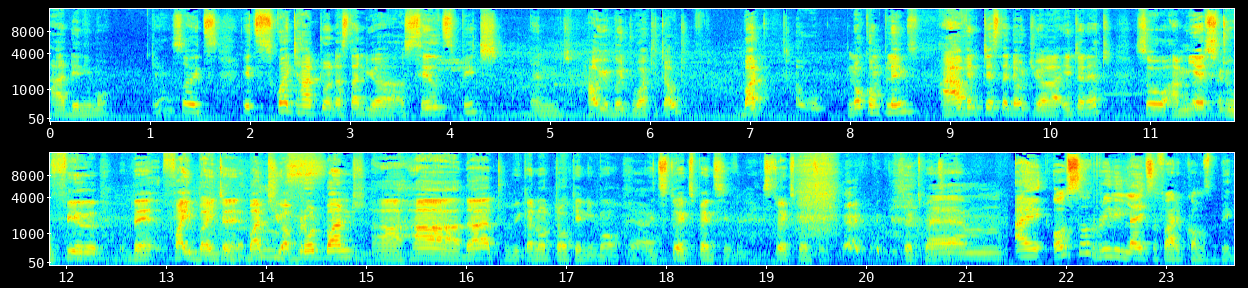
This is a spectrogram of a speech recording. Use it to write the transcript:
heard anymore. Yeah, so it's it's quite hard to understand your sales pitch and how you're going to work it out. But uh, no complaints. I haven't tested out your internet, so I'm yet to feel the fiber internet. But your broadband, aha, that we cannot talk anymore. Yeah. It's too expensive. It's too expensive. It's too expensive. Um, I also really like Safaricom's big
